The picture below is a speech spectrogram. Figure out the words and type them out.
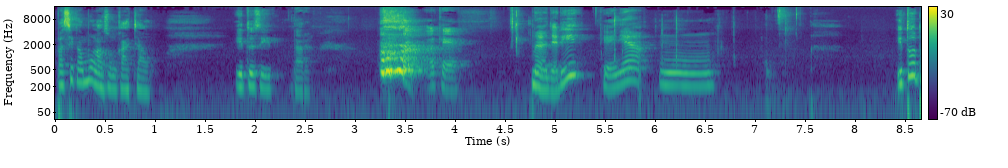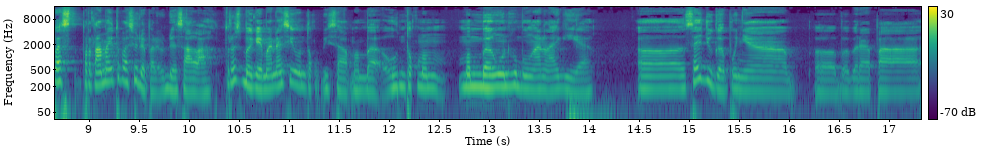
pasti kamu langsung kacau. Itu sih ntar oke. Nah jadi kayaknya hmm, itu pas pertama itu pasti udah udah salah. Terus bagaimana sih untuk bisa memba untuk mem- membangun hubungan lagi ya Eh, saya juga punya eh, beberapa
